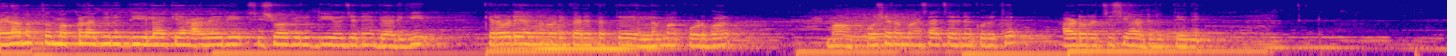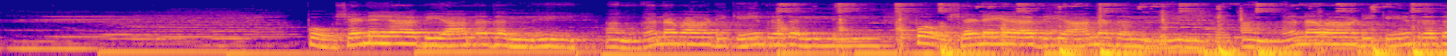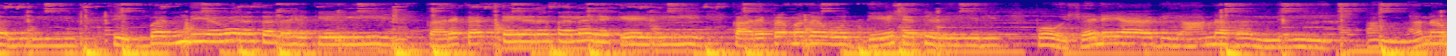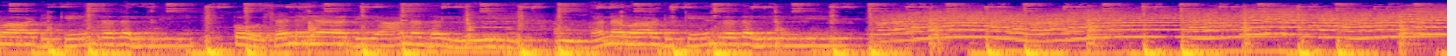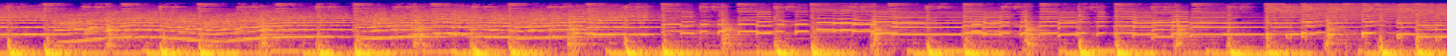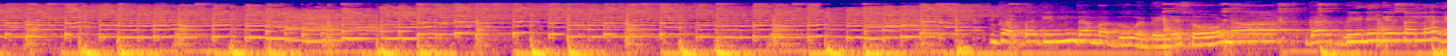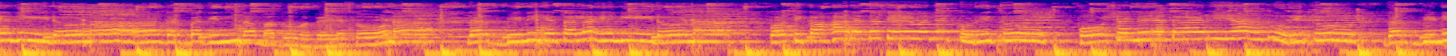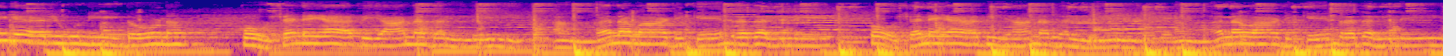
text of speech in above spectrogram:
ಮಹಿಳಾ ಮತ್ತು ಮಕ್ಕಳ ಅಭಿವೃದ್ಧಿ ಇಲಾಖೆ ಹಾವೇರಿ ಶಿಶು ಅಭಿವೃದ್ಧಿ ಯೋಜನೆ ಬ್ಯಾಡಗಿ ಕೆರವಡಿ ಅಂಗನವಾಡಿ ಕಾರ್ಯಕರ್ತೆ ಯಲ್ಲಮ್ಮ ಕೋಡ್ಬಾಳ್ ಮಾ ಪೋಷಣ ಮಾಸಾಚರಣೆ ಕುರಿತು ಹಾಡು ರಚಿಸಿ ಹಾಡಿರುತ್ತೇನೆ. ಪೋಷಣೆಯ ಅಭಿಯಾನದಲ್ಲಿ, ಅಂಗನವಾಡಿ ಕೇಂದ್ರದಲ್ಲಿ, ಪೋಷಣೆಯ ಅಭಿಯಾನದಲ್ಲಿ, ಅಂಗನವಾಡಿ ಕೇಂದ್ರದಲ್ಲಿ ಸಿಬ್ಬಂದಿಯವರ ಸಲಹೆ ಕೇಳಿ ಕಾರ್ಯಕರ್ತೆಯರ ಸಲಹೆ ಕೇಳಿ, ಕಾರ್ಯಕ್ರಮದ ಉದ್ದೇಶ ತಿಳಿಯಿರಿ. ಪೋಷಣೆಯ ಅಭಿಯಾನದಲ್ಲಿ, ಅಂಗನವಾಡಿ ಕೇಂದ್ರದಲ್ಲಿ, ಪೋಷಣೆಯ ಅಭಿಯಾನದಲ್ಲಿ, ಅಂಗನವಾಡಿ ಕೇಂದ್ರದಲ್ಲಿ. ಮಗುವ ಬೆಳೆಸೋಣ ಗರ್ಭಿಣಿಗೆ ಸಲಹೆ ನೀಡೋಣ, ಗರ್ಭದಿಂದ ಮಗುವ ಬೆಳೆಸೋಣ ಗರ್ಭಿಣಿಗೆ ಸಲಹೆ ನೀಡೋಣ. ಪೌಷ್ಟಿಕಾಹಾರದ ಸೇವನೆ ಕುರಿತು, ಪೋಷಣೆಯ ದಾರಿಯ ಕುರಿತು ಗರ್ಭಿಣಿಗೆ ಅರಿವು ನೀಡೋಣ. ಪೋಷಣೆಯ ಅಭಿಯಾನದಲ್ಲಿ, ಅಂಗನವಾಡಿ ಕೇಂದ್ರದಲ್ಲಿ, ಪೋಷಣೆಯ ಅಭಿಯಾನದಲ್ಲಿ ಅಂಗನವಾಡಿ ಕೇಂದ್ರದಲ್ಲಿ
